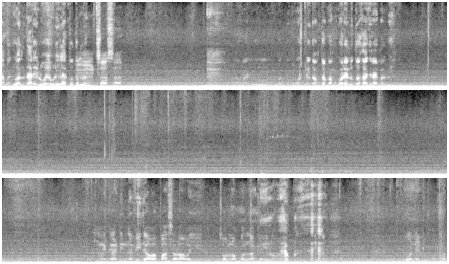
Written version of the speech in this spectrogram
આ બાજુ અંધારેલું હોય એવું નહીં લાગતું તમને? છ સ સ આ બાજુ બધું મોસ્ટલી તો કમ તો ગમગોરેલું તો હજ રાયમલભાઈ ગાડી નવી જ આવે પાછળ આવે છે. ચોલના બલ્લા કરી બોનેટ ઉપર.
